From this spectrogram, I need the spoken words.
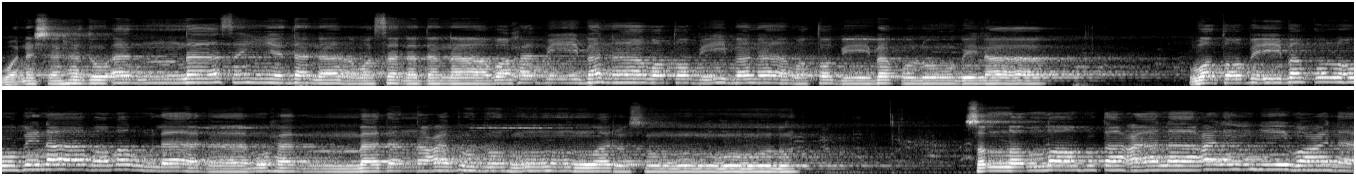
ونشهد أن سيدنا وسندنا وحبيبنا وطبيبنا وطبيب قلوبنا وطبيب قلوبنا ومولانا محمدا عبده ورسوله. صلى الله تعالى عليه وعلى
